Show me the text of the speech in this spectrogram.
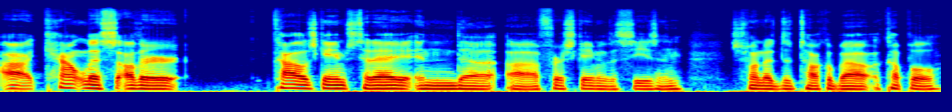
uh, countless other college games today in the uh, first game of the season. Just wanted to talk about a couple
